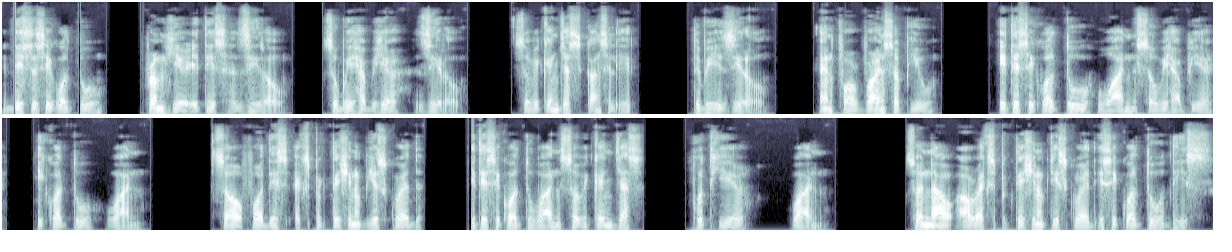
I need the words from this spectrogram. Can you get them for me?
this is equal to, from here it is 0. So we have here 0. So we can just cancel it to be 0. And for variance of u, it is equal to 1. So we have here equal to 1. So for this expectation of u squared, it is equal to 1. So we can just put here 1. So now our expectation of t squared is equal to this.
